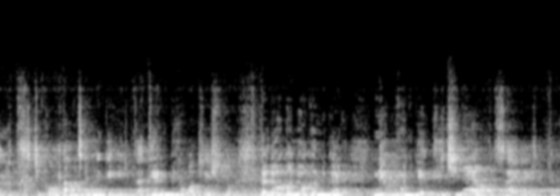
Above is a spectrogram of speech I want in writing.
наадах чиг удаан цаг ингээд хэл. За тэрний л бодлоо шүү дээ. Тэгээд өгнө өгнө ингээд нэг хүнтэй кичнээ утсаар ярьдаг.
